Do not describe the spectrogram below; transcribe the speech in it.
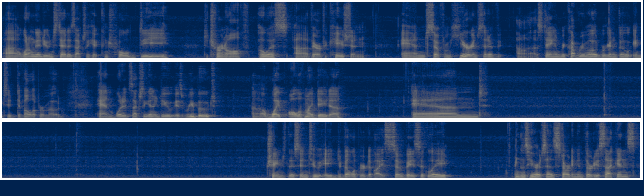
Uh, what I'm going to do instead is actually hit Control D to turn off OS uh, verification. And so from here, instead of uh, staying in recovery mode, we're going to go into developer mode. And what it's actually going to do is reboot, uh, wipe all of my data, and change this into a developer device. So basically, you can see here it says starting in 30 seconds.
